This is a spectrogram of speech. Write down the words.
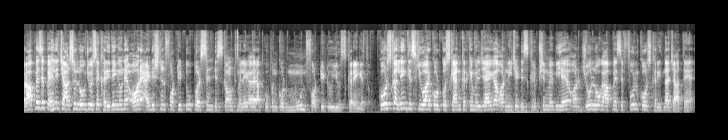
और आप में से पहले 400 लोग जो इसे खरीदेंगे, उन्हें और एडिशनल 42 परसेंट डिस्काउंट मिलेगा अगर आप कूपन कोड मून 42 यूज़ करेंगे तो। कोर्स का लिंक इस क्यूआर कोड को स्कैन करके मिल जाएगा और नीचे डिस्क्रिप्शन में भी है। और जो लोग आप में से फुल कोर्स खरीदना चाहते हैं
